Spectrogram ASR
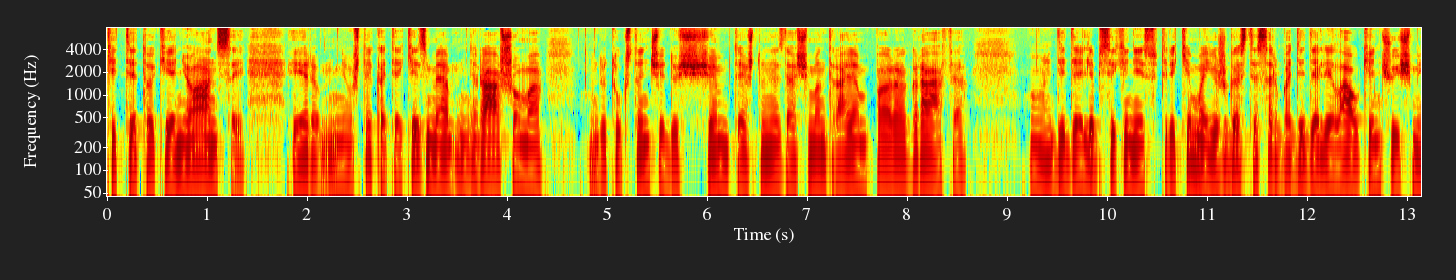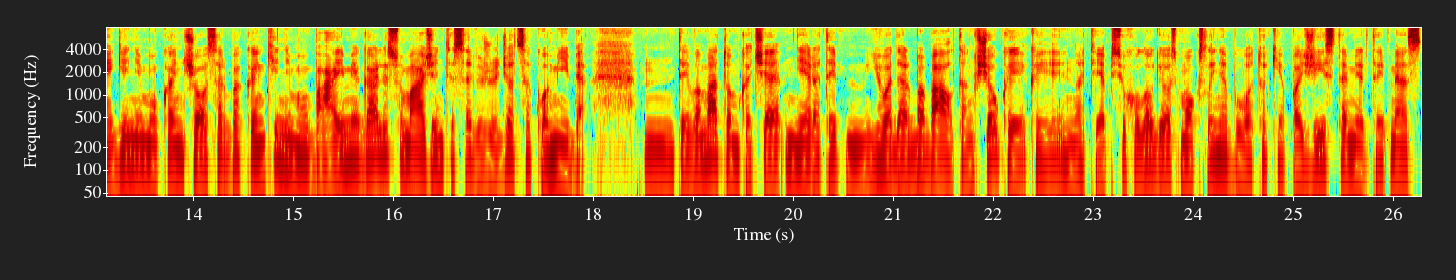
kiti tokie niuansai. Ir už tai katekizme rašoma 2282 paragrafe dideli psichiniai sutrikimai, išgastis arba didelį laukiančių išmėginimų, kančios arba kankinimų baimė gali sumažinti savižudžio atsakomybę. Mm, tai va matom, kad čia nėra taip juoda arba balta. Anksčiau, kai, kai na, tie psichologijos mokslai nebuvo tokie pažįstami ir taip mes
